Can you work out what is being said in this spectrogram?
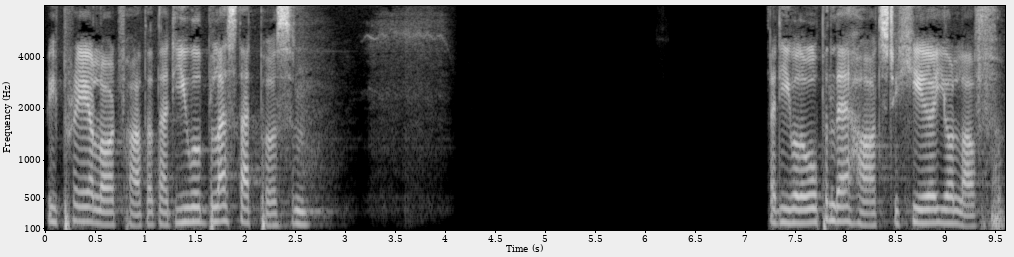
we pray, Lord Father, that you will bless that person, that you will open their hearts to hear your love,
